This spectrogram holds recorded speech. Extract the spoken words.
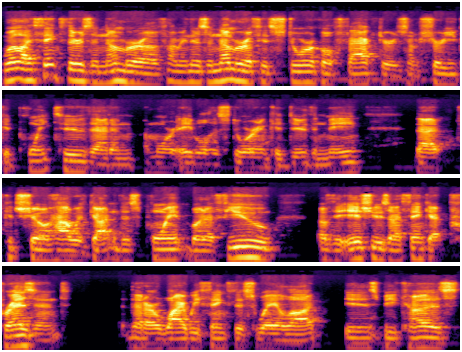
Well, I think there's a number of, I mean, there's a number of historical factors I'm sure you could point to that a more able historian could do than me that could show how we've gotten to this point. But a few of the issues I think at present that are why we think this way a lot is because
